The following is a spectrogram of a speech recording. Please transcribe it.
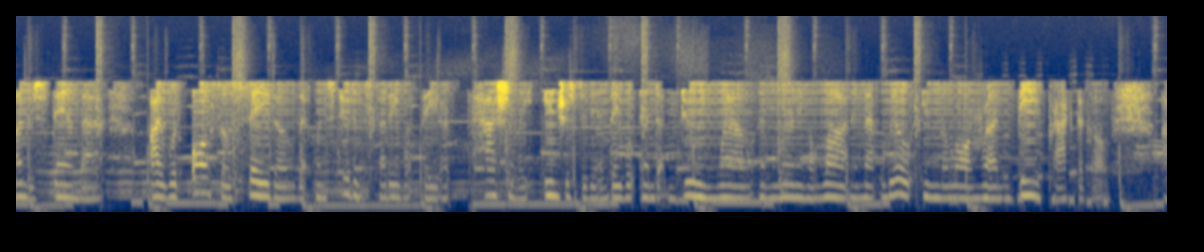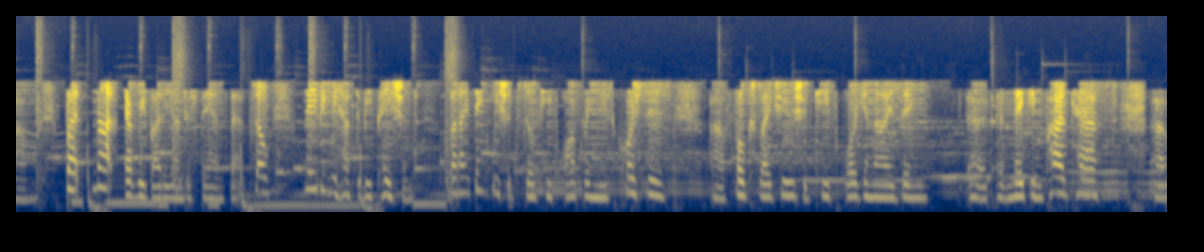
understand that. I would also say, though, that when students study what they are passionately interested in, they will end up doing well and learning a lot, and that will, in the long run, be practical. But not everybody understands that. So maybe we have to be patient. But I think we should still keep offering these courses. Uh, folks like you should keep organizing uh, and making podcasts. Uh,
